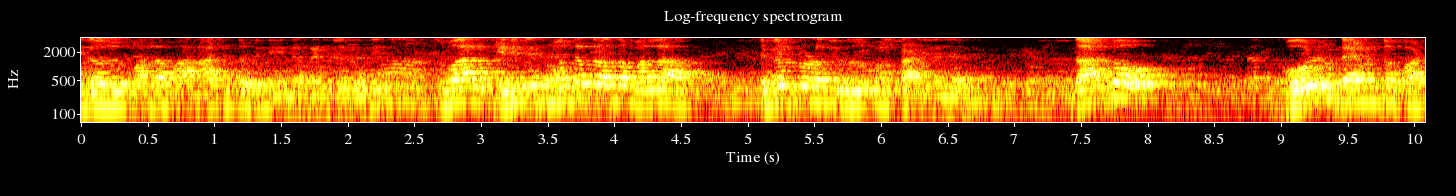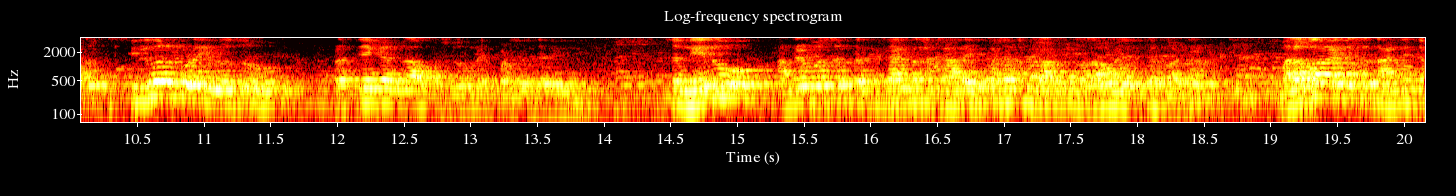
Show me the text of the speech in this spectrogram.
ఈరోజు మళ్ళీ మా నా చిత్రం జరిగింది. సుమారు ఎనిమిది సంవత్సరాల తర్వాత మళ్ళా సెకండ్ ఫ్లోర్లో ఈరోజు మనం స్టార్ట్ చేయడం జరిగింది. దాంట్లో గోల్డ్ డైమండ్తో పాటు సిల్వర్ కూడా ఈరోజు ప్రత్యేకంగా ఒక షోరూమ్ ఏర్పాటు జరిగింది. సో నేను హండ్రెడ్ పర్సెంట్ ప్రతిసారి మనం చాలా ఎక్కువ శాతం షాపింగ్ మలబార్ చేస్తాను కాబట్టి మలబార్ అనేది నాణ్యత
